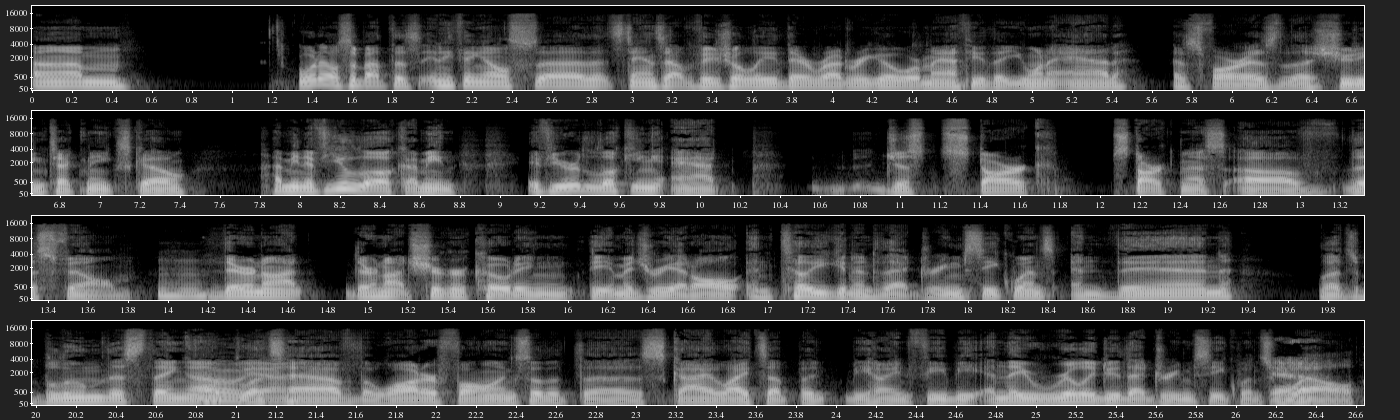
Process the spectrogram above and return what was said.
Um, what else about this? Anything else uh, that stands out visually there, Rodrigo or Matthew, that you want to add as far as the shooting techniques go? I mean, if you look, I mean, if you're looking at just stark starkness of this film, Mhm. they're not they're not sugarcoating the imagery at all until you get into that dream sequence, and then let's bloom this thing up. Oh, let's yeah. have the water falling so that the sky lights up behind Phoebe, and they really do that dream sequence Yeah. well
